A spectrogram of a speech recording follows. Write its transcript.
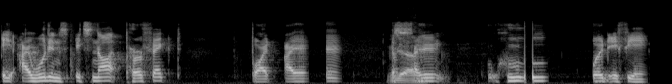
it, I wouldn't. It's not perfect, but I, yeah. I think who would if he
